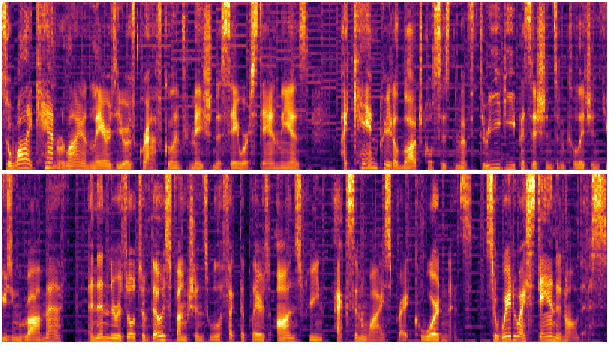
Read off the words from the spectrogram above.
So while I can't rely on Layer 0's graphical information to say where Stanley is, I can create a logical system of 3D positions and collisions using raw math, and then the results of those functions will affect the player's on-screen x and y sprite coordinates. So where do I stand in all this?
